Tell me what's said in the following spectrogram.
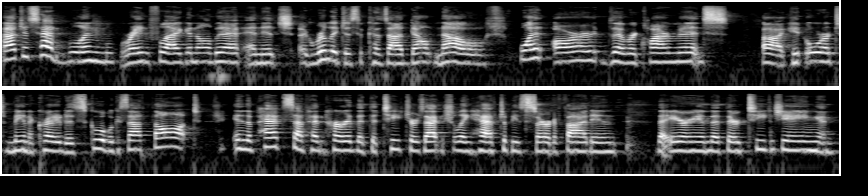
I just had one red flag and all that, and it's really just because I don't know what are the requirements uh, in order to be an accredited school? Because I thought in the past I had heard that the teachers actually have to be certified in the area that they're teaching. And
